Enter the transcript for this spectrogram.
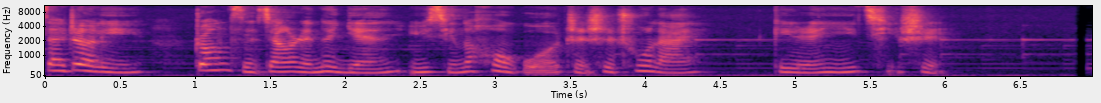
在这里，庄子将人的言与行的后果指示出来，给人以启示。《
